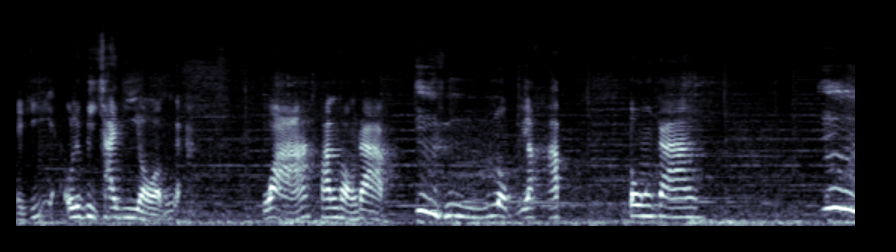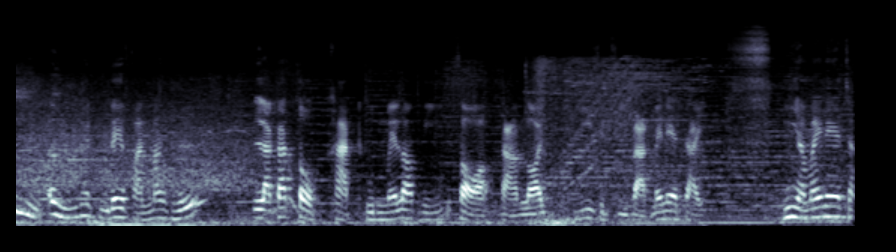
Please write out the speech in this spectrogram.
ไอ้ที่โอลิมปิกชายเดียวอะมึงอะขวาฟันสองดาบ อื้อหือหลบอีกแล้วครับ ตรงกลาง อือเออให้กูได้ฟันบ้างเถอะแล้วก็ตกขาดทุนไหมรอบนี้สอบสามร้อยยี่สิบสี่บาทไม่แน่ใจเฮียไม่แน่ใจ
